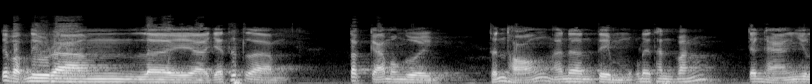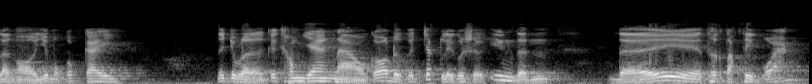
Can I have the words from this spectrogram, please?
Đức Phật nêu ra lời à, giải thích là tất cả mọi người thỉnh thoảng hãy nên tìm một nơi thanh vắng, chẳng hạn như là ngồi dưới một gốc cây. Nói chung là cái không gian nào có được cái chất liệu của sự yên tĩnh để thực tập thiền quán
